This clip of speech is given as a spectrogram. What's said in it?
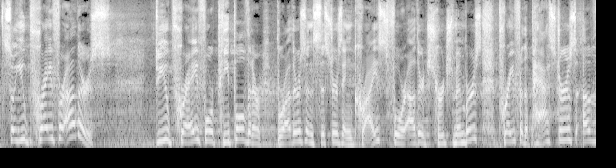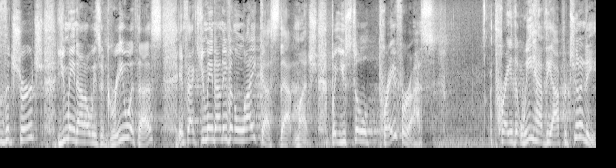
So you pray for others. Do you pray for people that are brothers and sisters in Christ, for other church members? Pray for the pastors of the church. You may not always agree with us. In fact, you may not even like us that much, but you still pray for us pray that we have the opportunity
